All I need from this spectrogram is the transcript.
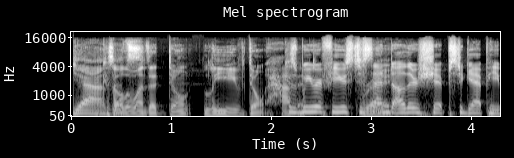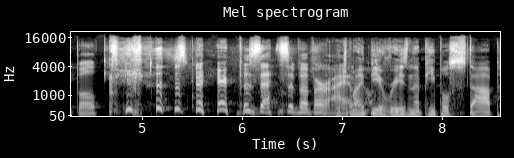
yeah, because all the ones that don't leave don't have Because it. we refuse to send Right. other ships to get people because we're possessive of our which island. might be a reason that people stop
